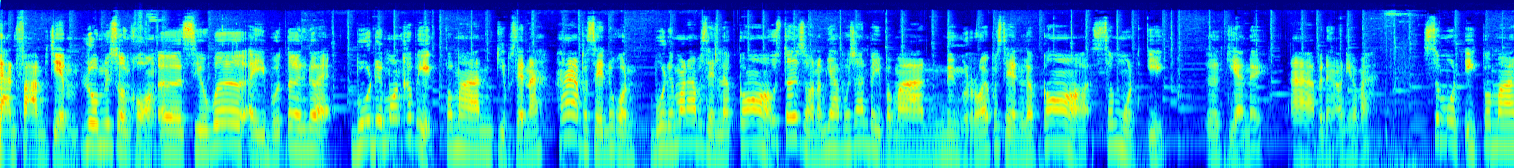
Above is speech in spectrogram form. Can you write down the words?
การฟาร์มเจม รวมในส่วนของเออซิลเวอร์ไอ้บูสเตอร์นี่ด้วยบูเดมอนเข้าไปอีกประมาณกี่เปอร์เซ็นต์นะ5%ทุกคนบูเดมอน5%แล้วก็บูสเตอร์สองน้ำยาโพชั่นไปอีกประมาณ 100%แล้วก็สมุดอีกเออเกียร์เลยอ่าเป็นหนึ่งเอานี้เข้ามา สมุดอีกประมาณ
